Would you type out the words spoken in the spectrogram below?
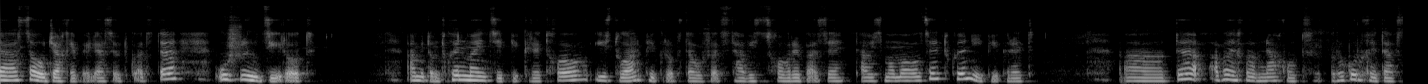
დაასაოჯახებელი, ასე ვთქვათ და უშვილძიროთ. ამიტომ თქვენ მაინც იფიქრეთ, ხო? ის თუ არ ფიქრობს და უშუალოდ თავის ცხოვრებაზე, თავის მომავალზე, თქვენ იფიქრეთ. აა და აბა ახლა ვნახოთ, როგორ ხედავს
